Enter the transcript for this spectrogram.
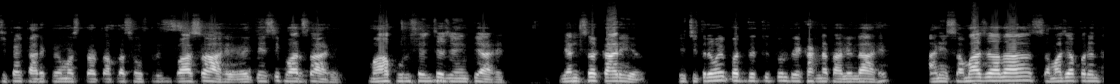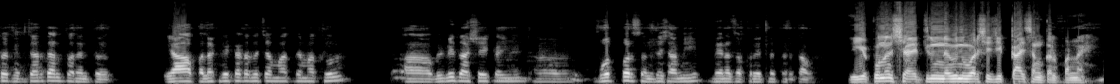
जे काही कार्यक्रम असतात आपला सांस्कृतिक वारसा आहे ऐतिहासिक वारसा आहे महापुरुषांच्या जयंती आहेत यांचं कार्य हे चित्रमय पद्धतीतून रेखाटण्यात आलेलं आहे आणि समाजाला समाजापर्यंत विद्यार्थ्यांपर्यंत या फलक रेखाटनाच्या माध्यमातून विविध असे काही बोधपर संदेश आम्ही देण्याचा प्रयत्न करत आहोत. एकूणच शाळेतील नवीन वर्षाची काय संकल्पना आहे?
